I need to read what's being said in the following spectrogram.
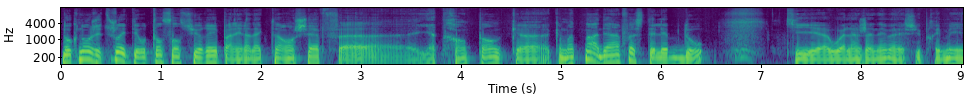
Donc non, j'ai toujours été autant censuré par les rédacteurs en chef euh, il y a 30 ans que, maintenant. La dernière fois, c'était l'hebdo. Qui, euh, où Alain Janet m'avait supprimé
